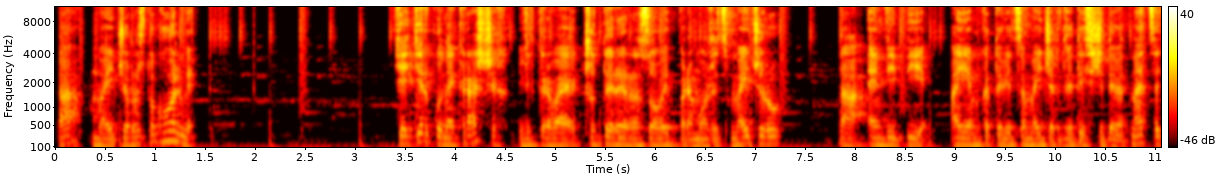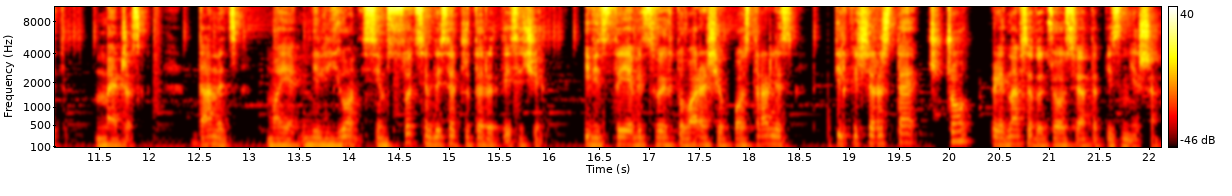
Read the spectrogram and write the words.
та мейджор у Стокгольмі. П'ятірку найкращих відкриває чотириразовий переможець мейджору та MVP IM Katowice Major 2019 Меджеск. Данець має 1 774 тисячі і відстає від своїх товаришів по Астраліс тільки через те, що приєднався до цього свята пізніше.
